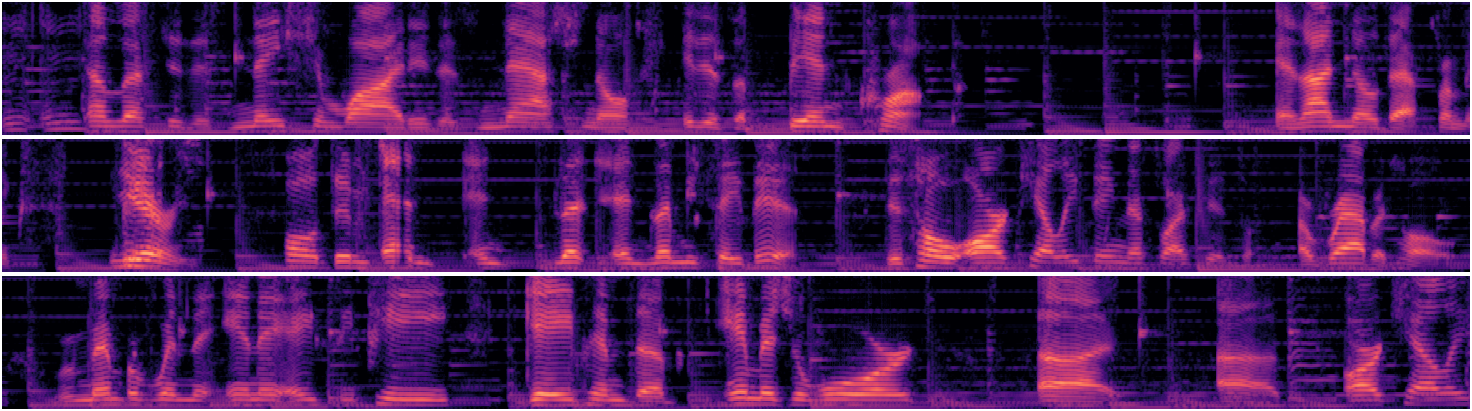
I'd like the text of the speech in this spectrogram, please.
Mm-mm. unless it is nationwide, it is national, it is a Ben Crump, and I know that from experience called them. and and let and let me say this this whole r. Kelly thing that's why i said it's a rabbit hole. Remember when the naacp gave him the image award uh uh r. Kelly?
